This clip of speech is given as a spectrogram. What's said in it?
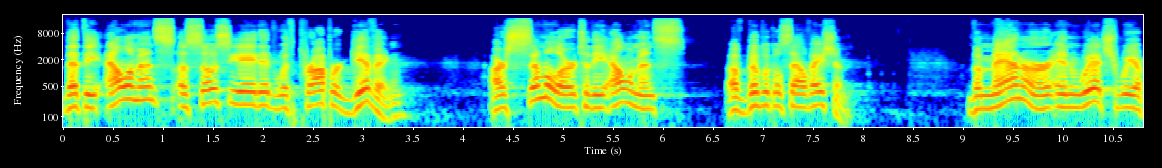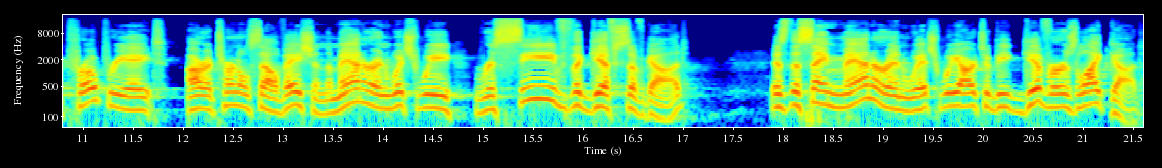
that the elements associated with proper giving are similar to the elements of biblical salvation the manner in which we appropriate our eternal salvation, the manner in which we receive the gifts of God, is the same manner in which we are to be givers like God.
